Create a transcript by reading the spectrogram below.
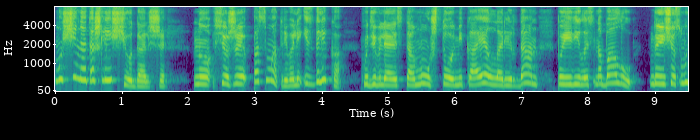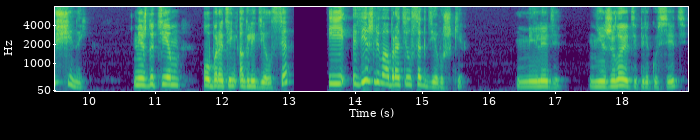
Мужчины отошли еще дальше, но все же посматривали издалека, удивляясь тому, что Микаэлла Рирдан появилась на балу, да еще с мужчиной. Между тем оборотень огляделся и вежливо обратился к девушке. «Миледи, не желаете перекусить?»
